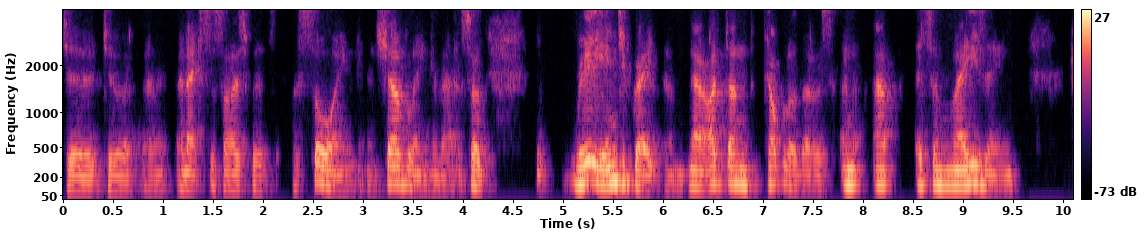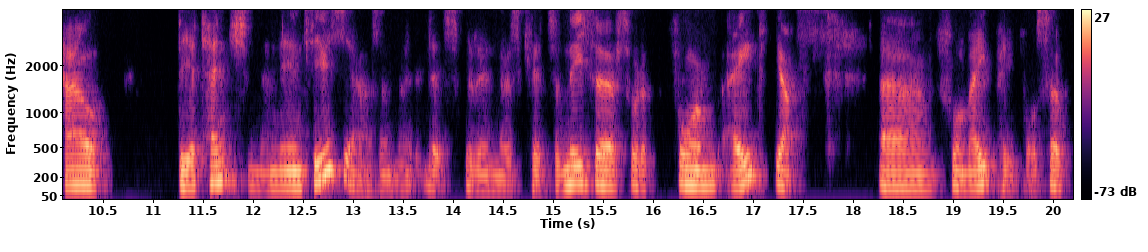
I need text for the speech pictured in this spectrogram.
do do a, an exercise with, with sawing and shoveling and that. So really integrate them. Now I've done a couple of those, and uh, it's amazing how the attention and the enthusiasm that's within those kids. And these are sort of Form 8, yeah, um, Form 8 people. So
